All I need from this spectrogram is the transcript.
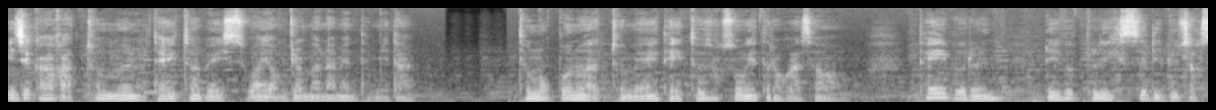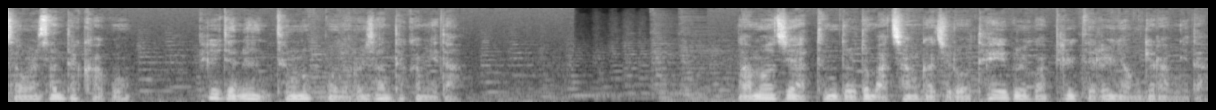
이제 각 아톰을 데이터베이스와 연결만 하면 됩니다. 등록번호 아톰의 데이터 속성에 들어가서 테이블은 리브플릭스 리뷰 작성을 선택하고 필드는 등록번호를 선택합니다. 나머지 아톰들도 마찬가지로 테이블과 필드를 연결합니다.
